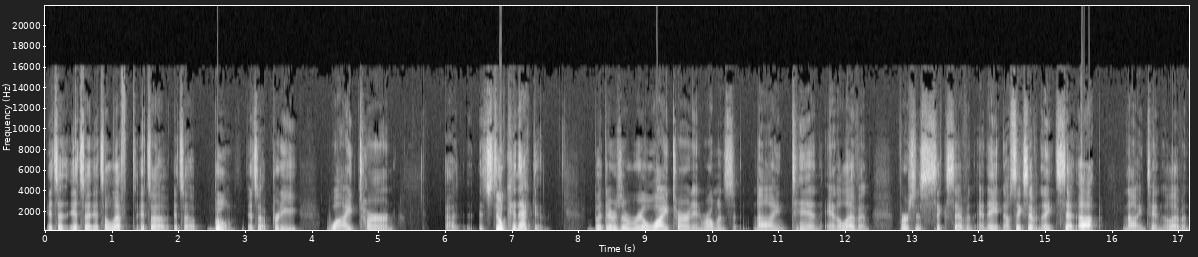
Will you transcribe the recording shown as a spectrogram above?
it's a it's a it's a left it's a it's a boom. It's a pretty wide turn. Uh, it's still connected, but there's a real wide turn in Romans 9, 10, and 11 verses 6, 7, and 8. Now 6, 7, and 8 set up 9, 10, 11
